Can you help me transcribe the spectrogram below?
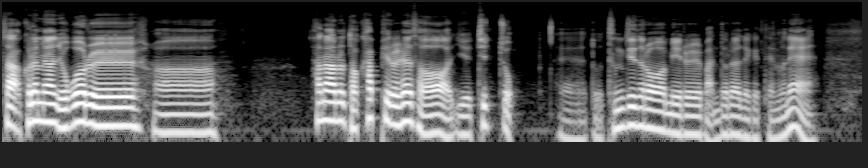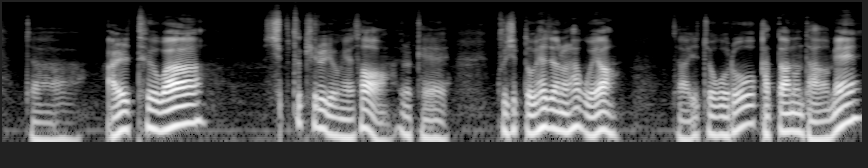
자, 그러면 요거를 어, 하나를 더 카피를 해서 이 뒤쪽 예, 또 등지느러미를 만들어야 되기 때문에 자 Alt와 Shift 키를 이용해서 이렇게 90도 회전을 하고요. 자 이쪽으로 갖다 놓은 다음에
